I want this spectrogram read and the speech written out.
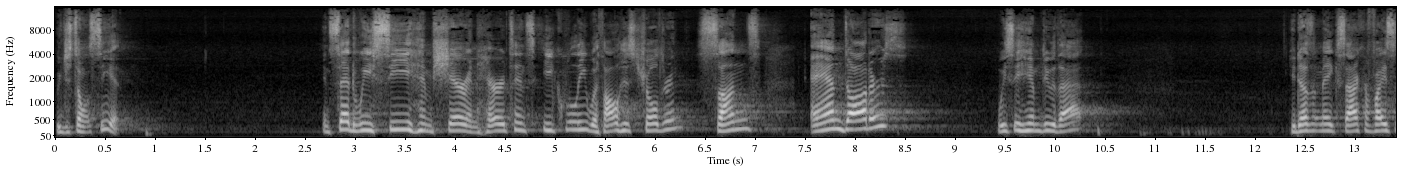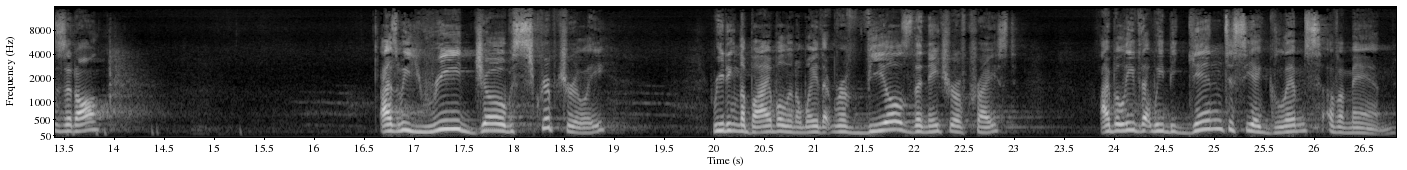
We just don't see it. Instead, we see him share inheritance equally with all his children, sons and daughters. We see him do that. He doesn't make sacrifices at all. As we read Job scripturally, reading the Bible in a way that reveals the nature of Christ, I believe that we begin to see a glimpse of a man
